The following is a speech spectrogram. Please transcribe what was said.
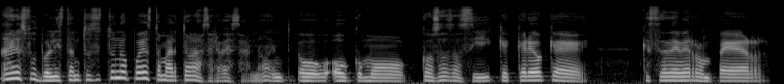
ah, eres futbolista, entonces tú no puedes tomarte una cerveza, ¿no? O, o como cosas así, que creo que, que se debe romper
